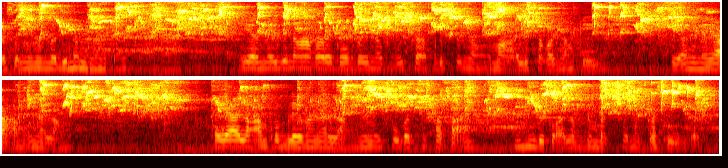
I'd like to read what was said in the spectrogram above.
Tapos uminom na din ng gatas. Ayan, medyo nakaka-recover na po siya. At gusto niyang umaalis sa kanyang cage. Kaya hinayaan ko na lang. Kaya lang ang problema na lang, yung may sugat siya sa paa. Hindi ko alam kung ba't siya nagkasugat.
